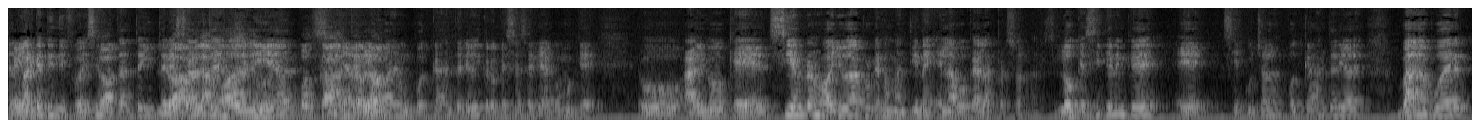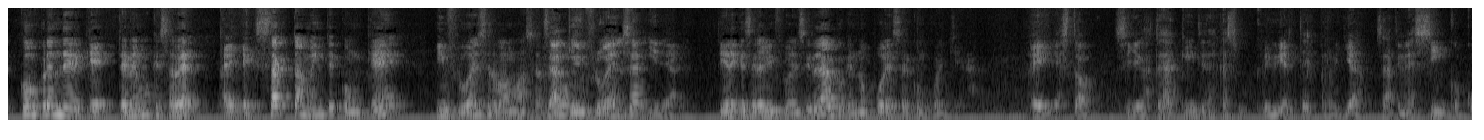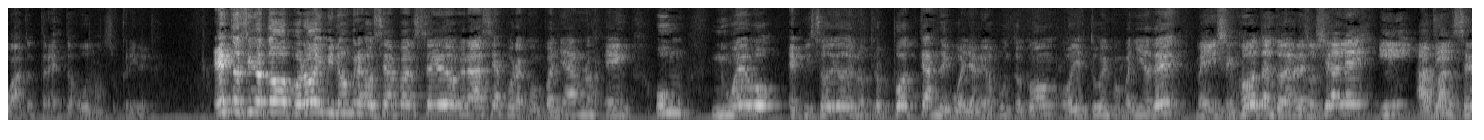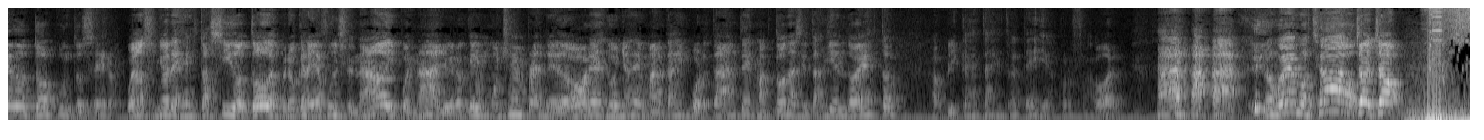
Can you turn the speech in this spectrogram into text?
El marketing de influencia Lo- es bastante lo interesante hablamos hoy en un- día. un podcast Sí, ya lo hablamos en un podcast anterior y creo que ese sería como que o algo que siempre nos va a ayudar porque nos mantiene en la boca de las personas. Lo que sí tienen que, eh, si escuchan los podcasts anteriores, van a poder comprender que tenemos que saber eh, exactamente con qué influencer vamos a hacer O sea, tu influencer ideal. Tiene que ser el influencer ideal porque no puede ser con cualquiera. Hey, stop. Si llegaste aquí, tienes que suscribirte, pero ya. O sea, tienes 5, 4, 3, 2, 1, suscríbete. Esto ha sido todo por hoy. Mi nombre es José Aparcedo. Gracias por acompañarnos en un nuevo episodio de nuestro podcast de guayaneo.com. Hoy estuve en compañía de Me dicen J en todas las redes sociales y a. Aparcedo 2.0. Bueno, señores, esto ha sido todo. Espero que les haya funcionado. Y pues nada, yo creo que muchos emprendedores, dueños de marcas importantes, McDonald's, si estás viendo esto, aplicas estas estrategias, por favor. Nos vemos. Chao. ¡Chao, chao!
